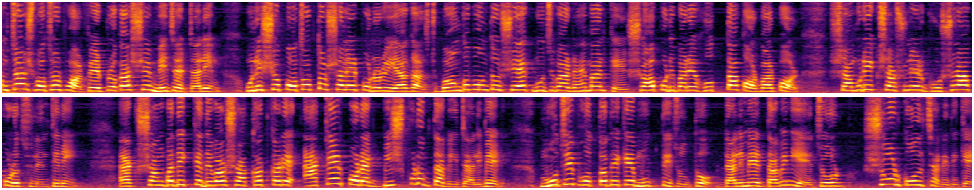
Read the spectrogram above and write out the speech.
পঞ্চাশ বছর পর ফের প্রকাশ্যে মেজর ডালিম। উনিশশো পঁচাত্তর সালের পনেরোই আগস্ট বঙ্গবন্ধু শেখ মুজিবুর রহমানকে সপরিবারে হত্যা করবার পর সামরিক শাসনের ঘোষণা করেছিলেন তিনি। এক সাংবাদিককে দেওয়া সাক্ষাৎকারে একের পর এক বিস্ফোরক দাবি ডালিমের। মুজিব হত্যা থেকে মুক্তিযুদ্ধ। ডালিমের দাবি নিয়ে জোর শোরগোল চারিদিকে।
